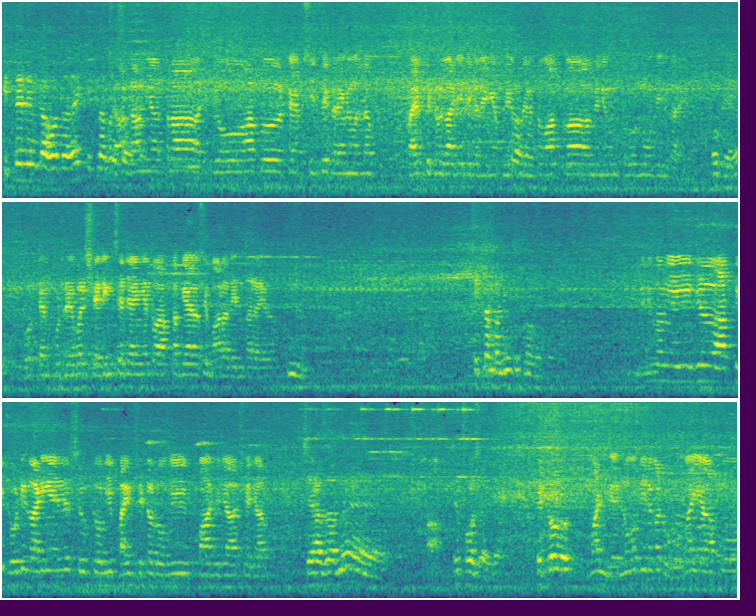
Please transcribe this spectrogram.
कितने दिन का होता है? कितना चार धाम यात्रा जो आप टैक्सी से करेंगे मतलब फाइव सीटर गाड़ी से करेंगे अपने अपने तो आपका मिनिमम तो नौ दिन का रहेगा। ओके और टेंपो ड्राइवर शेयरिंग से जाएँगे तो आपका ग्यारह से बारह दिन का रहेगा। हम्म, कितना मनी कितना होता है मिनिमम यही जो आपकी छोटी गाड़ी है जो स्विफ्ट होगी फाइव सीटर होगी पाँच हज़ार छः हज़ार छः हज़ार में हाँ ट्रिप हो जाएगा पेट्रोल वन डे नौ दिन का टूर होगा ये आपको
